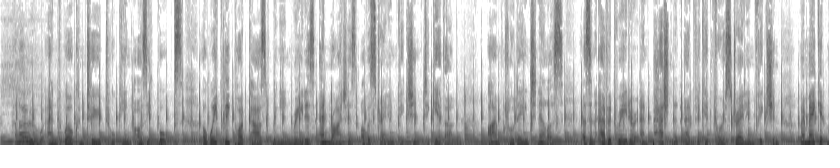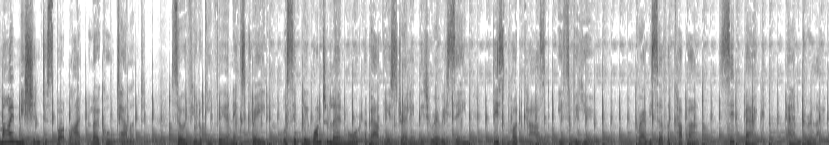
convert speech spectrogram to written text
Hello, and welcome to Talking Aussie Books, a weekly podcast bringing readers and writers of Australian fiction together. I'm Claudine Tinellis. As an avid reader and passionate advocate for Australian fiction, I make it my mission to spotlight local talent. So if you're looking for your next read or simply want to learn more about the Australian literary scene, this podcast is for you. Grab yourself a cuppa, sit back, and relax.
